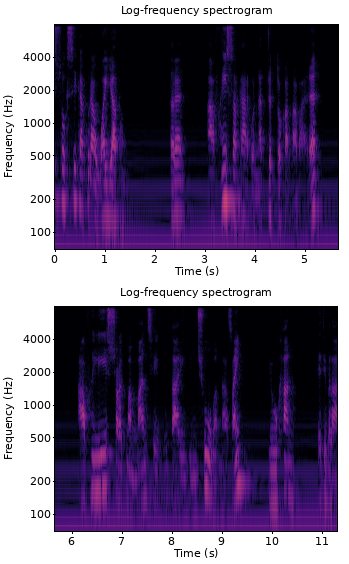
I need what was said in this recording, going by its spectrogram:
सोक्सीका कुरा वाइयात हुन् तर आफै सरकारको नेतृत्वकर्ता भएर आफैले सडकमा मान्छे उतारिदिन्छु भन्दा चाहिँ यो उखान यति बेला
